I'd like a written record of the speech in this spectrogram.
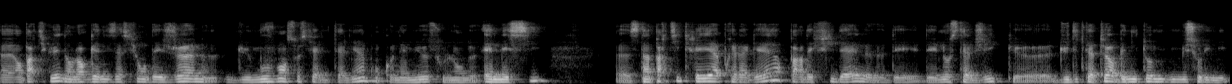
euh, en particulier dans l'organisation des jeunes du mouvement social italien, qu'on connaît mieux sous le nom de MSI. Euh, C'est un parti créé après la guerre par des fidèles, des, nostalgiques du dictateur Benito Mussolini.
